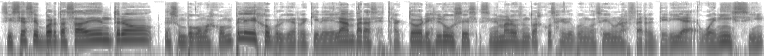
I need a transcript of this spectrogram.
si se hace puertas adentro, es un poco más complejo porque requiere de lámparas, extractores, luces. Sin embargo, son todas cosas que te pueden conseguir en una ferretería buenísima.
